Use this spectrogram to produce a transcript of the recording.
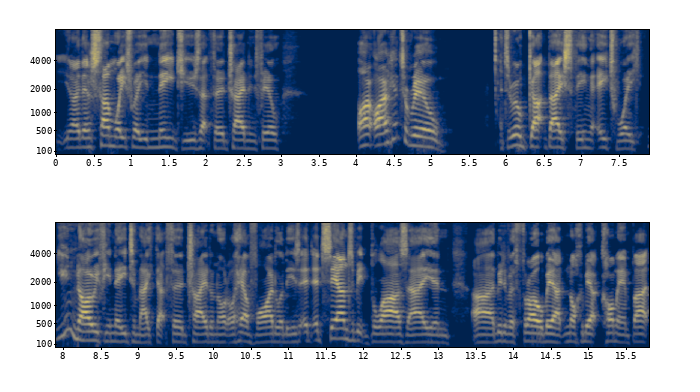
you know there's some weeks where you need to use that third trade and feel. I, I reckon it's a real it's a real gut based thing each week. You know if you need to make that third trade or not, or how vital it is. It, it sounds a bit blase and uh, a bit of a throwabout, knockabout comment, but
